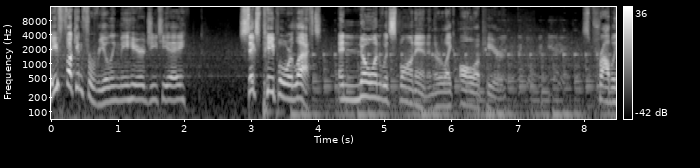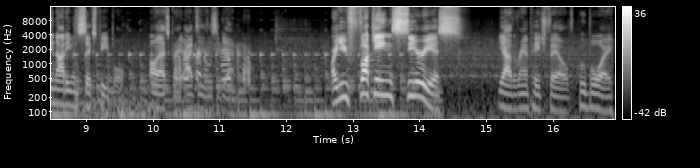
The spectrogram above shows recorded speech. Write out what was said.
Are you fucking for reeling me here, GTA? Six people were left, and no one would spawn in, and they're, like, all up here. It's probably not even six people. Oh, that's great. I have to do this again. Are you fucking serious? Yeah, the rampage failed. Oh boy.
